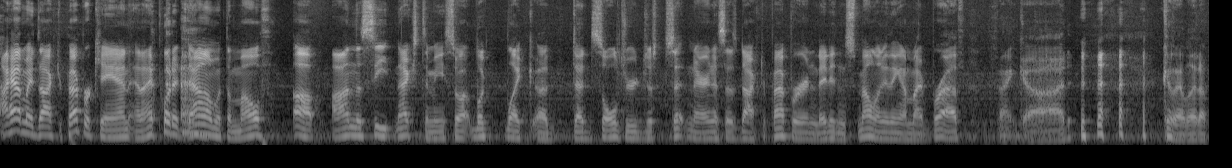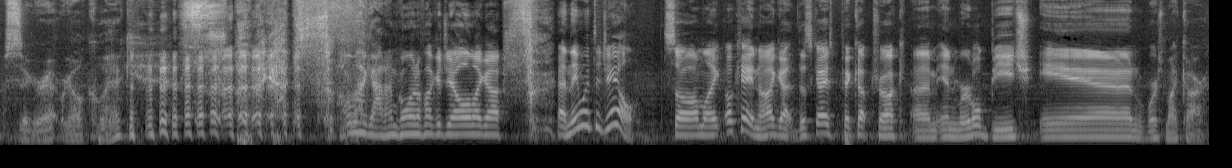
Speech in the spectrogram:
I had my Dr. Pepper can, and I put it down with the mouth up on the seat next to me, so it looked like a dead soldier just sitting there, and it says Dr. Pepper, and they didn't smell anything on my breath. Thank God. Because I lit up a cigarette real quick. oh my God, I'm going to fucking jail. Oh my God. And they went to jail. So I'm like, okay, now I got this guy's pickup truck. I'm in Myrtle Beach, and where's my car?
